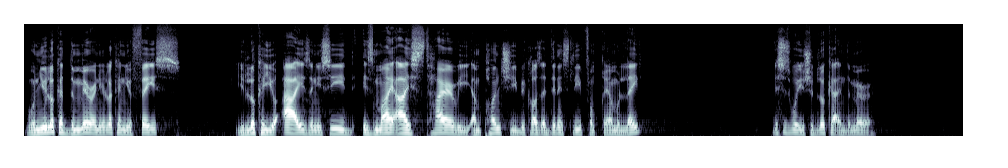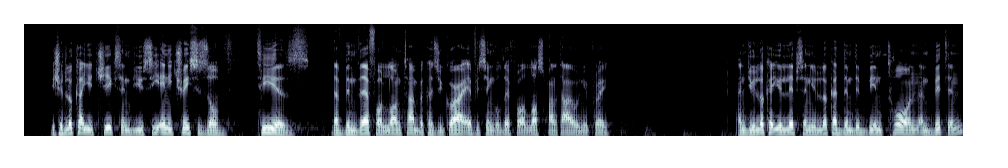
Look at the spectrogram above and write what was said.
When you look at the mirror and you look in your face, you look at your eyes and you see, is my eyes tiry and punchy because I didn't sleep from Qiyamul Layl? This is what you should look at in the mirror. You should look at your cheeks and do you see any traces of tears that have been there for a long time because you out every single day for Allah subhanahu wa ta'ala when you pray. And you look at your lips and you look at them, they're being torn and bitten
